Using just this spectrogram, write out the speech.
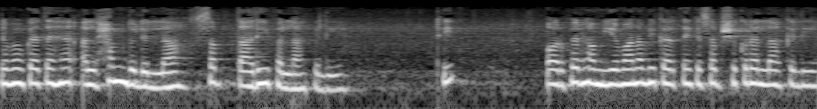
جب ہم کہتے ہیں الحمد للہ سب تعریف اللہ کے لیے، ٹھیک؟ اور پھر ہم یہ مانا بھی کرتے ہیں کہ سب شکر اللہ کے لیے۔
